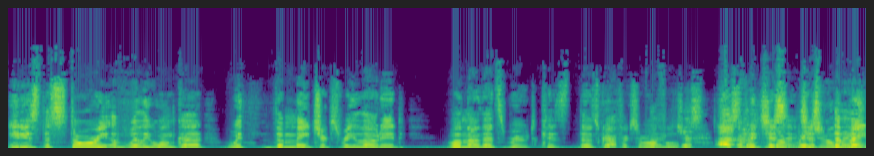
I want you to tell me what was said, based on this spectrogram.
it is the story of Willy Wonka with the Matrix Reloaded. Well, no, that's rude because those graphics are awful. just- Uh, just the- the original the Matrix.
